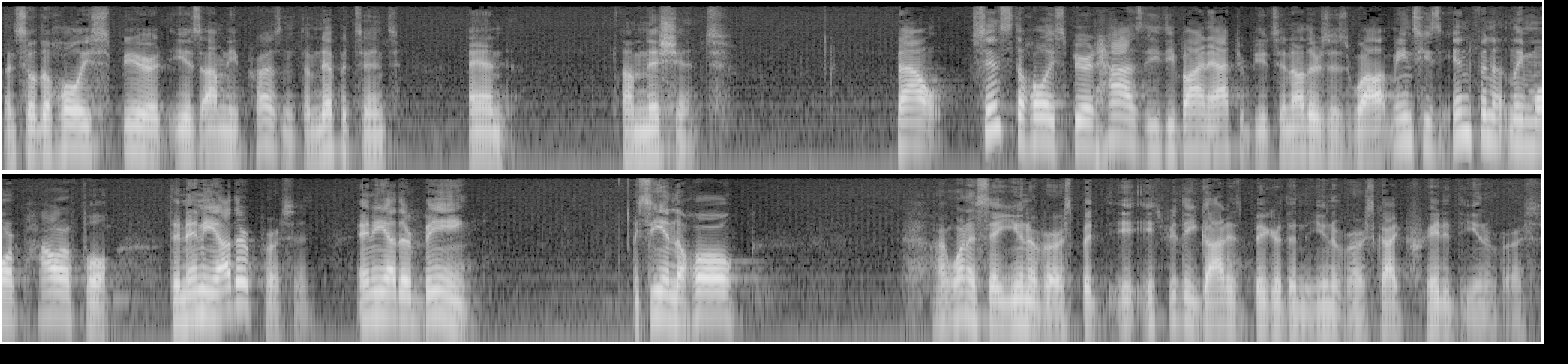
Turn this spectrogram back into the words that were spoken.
And so the Holy Spirit is omnipresent, omnipotent, and omniscient. Now, since the Holy Spirit has these divine attributes in others as well, it means he's infinitely more powerful than any other person, any other being. You see, in the whole, I want to say universe, but it's really God is bigger than the universe. God created the universe.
